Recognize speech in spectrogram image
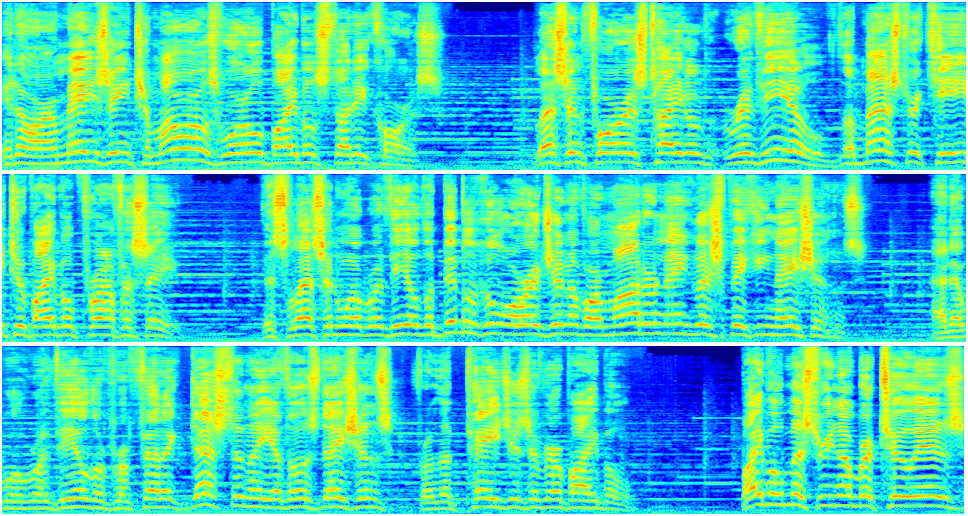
in our amazing Tomorrow's World Bible Study course. Lesson 4 is titled Reveal the Master Key to Bible Prophecy. This lesson will reveal the biblical origin of our modern English speaking nations and it will reveal the prophetic destiny of those nations from the pages of your Bible. Bible mystery number two is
